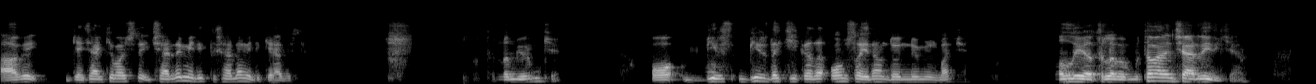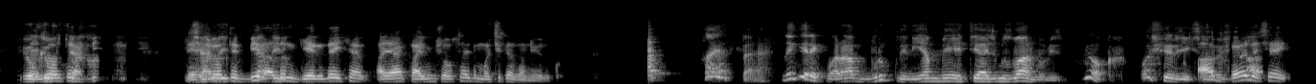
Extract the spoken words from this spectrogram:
Abi geçenki maçta içeride miydik dışarıda mıydık ya biz? Hatırlamıyorum ki. O bir, bir dakikada 10 sayıdan döndüğümüz maç. Vallahi hatırlamıyorum. Muhtemelen içerideydik ya. Yok yok. Denzolte içeride- bir, Denzolte bir adım gerideyken ayağa kaymış olsaydı maçı kazanıyorduk. Hayat be. Ne gerek var abi? Brooklyn'i yenmeye ihtiyacımız var mı bizim? Yok. Boş vereceksin. Abi boş. böyle şey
